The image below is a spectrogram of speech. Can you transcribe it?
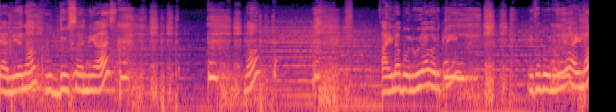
आली आहे ना खूप दिवसांनी आज. ना? आईला बोलवूया वरती. इथं बोलवूया आईला.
